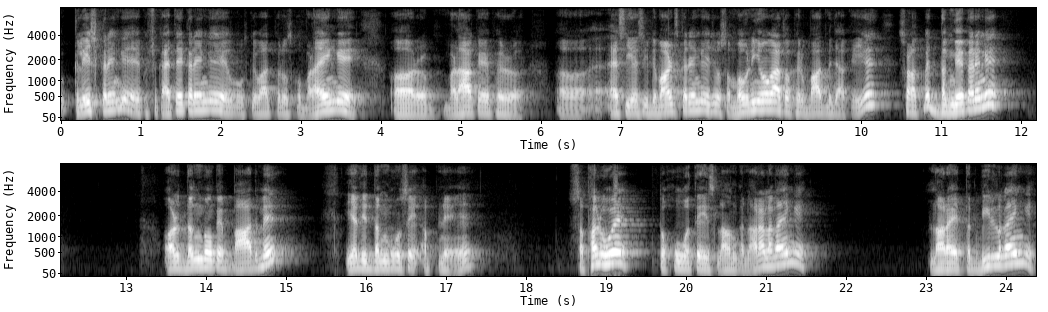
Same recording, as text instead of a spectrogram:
क्लेश करेंगे कुछ शिकायतें करेंगे उसके बाद फिर उसको बढ़ाएँगे और बढ़ा के फिर ऐसी ऐसी डिमांड्स करेंगे, जो संभव नहीं होगा तो फिर बाद में जाके ये सड़क पे दंगे करेंगे। और दंगों के बाद में, यदि दंगों से अपने सफल हुए तो क़वत इस्लाम का नारा लगाएँगे, नारा तकबीर लगाएँगे,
